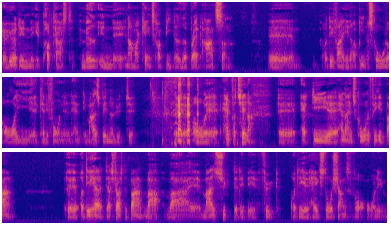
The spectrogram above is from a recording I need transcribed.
jeg hørte en, et podcast med en, øh, en amerikansk rabbin, der hedder Brad Artson. Øh, og det er fra en rabbinerskole over i øh, Kalifornien. Det er meget spændende at lytte til. øh, og øh, han fortæller, øh, at de, øh, han og hans kone fik et barn, øh, og det her, deres første barn var, var øh, meget sygt, da det blev født, og det havde ikke store chancer for at overleve.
